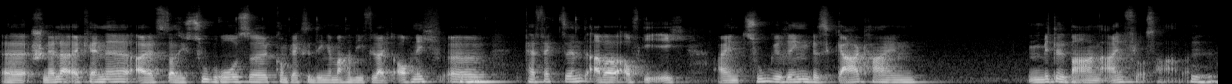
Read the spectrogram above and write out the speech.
äh, schneller erkenne, als dass ich zu große, komplexe Dinge mache, die vielleicht auch nicht äh, mhm. perfekt sind, aber auf die ich einen zu geringen bis gar keinen mittelbaren Einfluss habe. Mhm.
